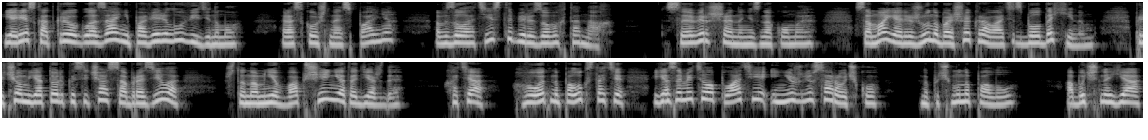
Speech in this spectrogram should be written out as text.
Я резко открыла глаза и не поверила увиденному. Роскошная спальня в золотисто-бирюзовых тонах. Совершенно незнакомая. Сама я лежу на большой кровати с балдахином. Причем я только сейчас сообразила, что на мне вообще нет одежды. Хотя, вот, на полу, кстати, я заметила платье и нижнюю сорочку. Но почему на полу? Обычно я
